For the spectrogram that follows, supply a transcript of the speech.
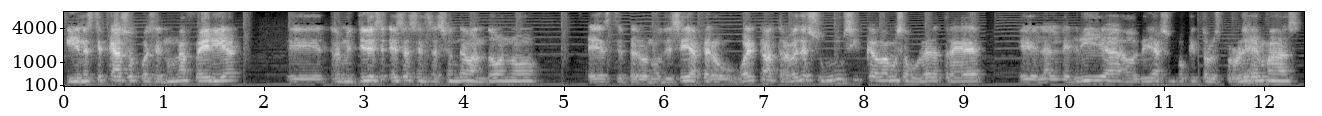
y en este caso pues en una feria eh, transmitir esa sensación de abandono, este, pero nos decía, pero bueno, a través de su música vamos a volver a traer eh, la alegría, a olvidarse un poquito los problemas,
